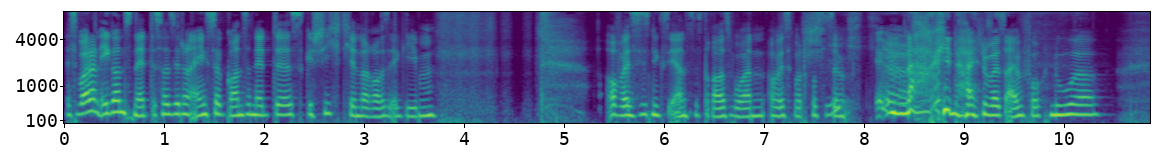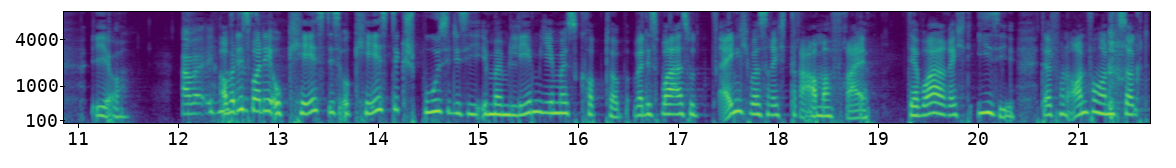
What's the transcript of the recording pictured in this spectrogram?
Es war dann eh ganz nett. Das hat sich dann eigentlich so ein ganz nettes Geschichtchen daraus ergeben. Aber es ist nichts Ernstes draus geworden. Aber es war trotzdem, im Nachhinein war es einfach nur, ja. Aber, Aber das war die okayste, das okayste Gespuse, das ich in meinem Leben jemals gehabt habe. Weil das war also, eigentlich war es recht dramafrei. Der war recht easy. Der hat von Anfang an gesagt,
